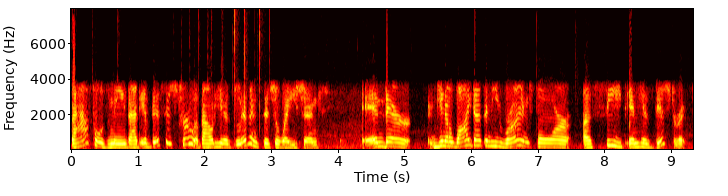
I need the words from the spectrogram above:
baffles me that if this is true about his living situation and there you know, why doesn't he run for a seat in his district?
